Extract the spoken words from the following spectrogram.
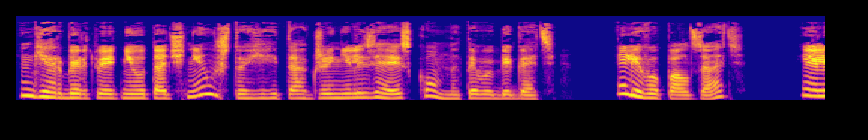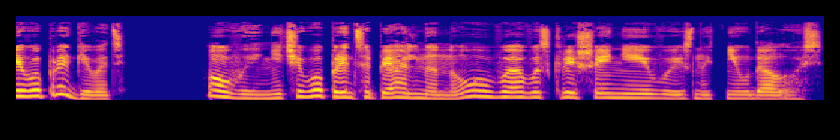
Герберт ведь не уточнил, что ей также нельзя из комнаты выбегать, или выползать, или выпрыгивать. Увы, ничего принципиально нового о воскрешении вызнать не удалось.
